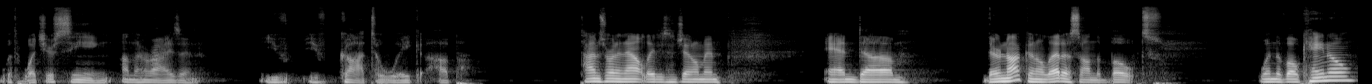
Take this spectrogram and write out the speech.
with what you're seeing on the horizon, you've, you've got to wake up. Time's running out, ladies and gentlemen, and um, they're not going to let us on the boat. When the volcano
